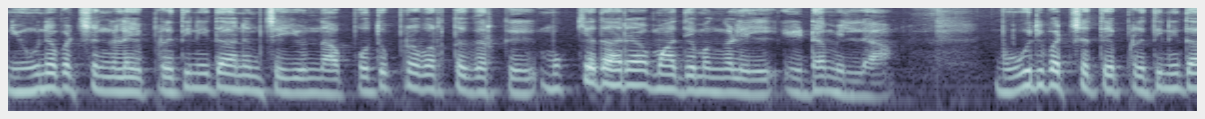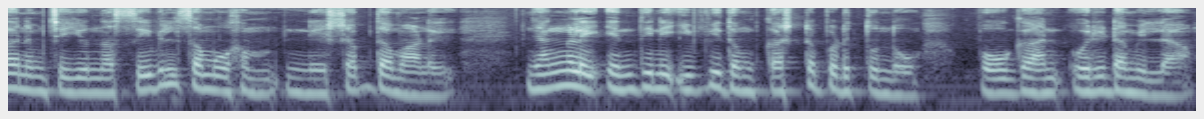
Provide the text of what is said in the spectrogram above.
ന്യൂനപക്ഷങ്ങളെ പ്രതിനിധാനം ചെയ്യുന്ന പൊതുപ്രവർത്തകർക്ക് മുഖ്യധാരാ മാധ്യമങ്ങളിൽ ഇടമില്ല. ഭൂരിപക്ഷത്തെ പ്രതിനിധാനം ചെയ്യുന്ന സിവിൽ സമൂഹം നിശബ്ദമാണ്. ഞങ്ങളെ എന്തിന് ഇவ்விധം കഷ്ടപ്പെടുത്തുന്നു? പോകാൻ ഒരിടമില്ല.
